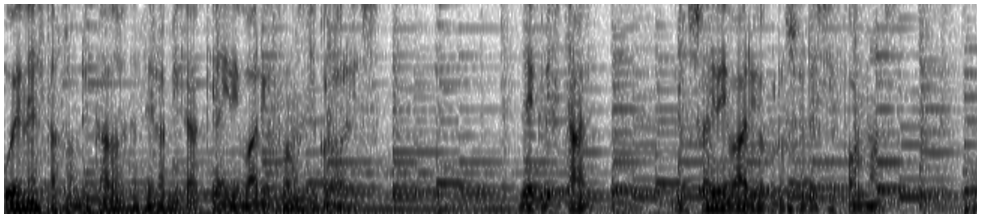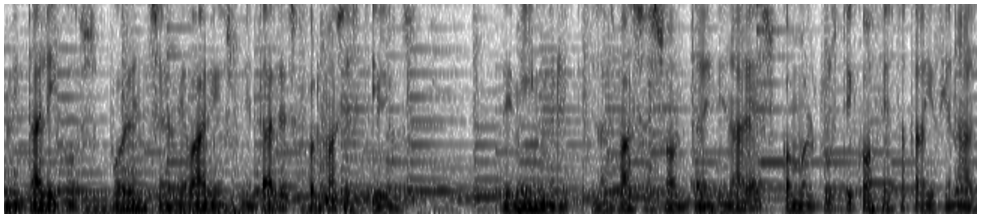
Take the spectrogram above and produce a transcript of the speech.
Pueden estar fabricados de cerámica que hay de varias formas y colores. De cristal, los hay de varios grosores y formas. Metálicos, pueden ser de varios metales, formas y estilos. De mimbre, las bases son tradicionales como el rústico o cesta tradicional.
